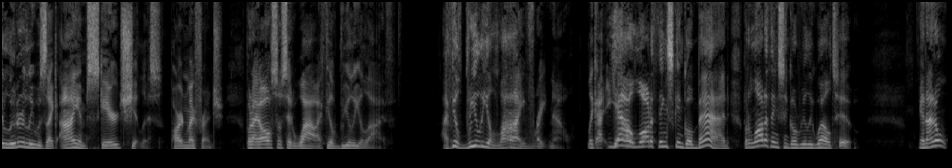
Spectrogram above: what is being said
literally was like, I am scared shitless. Pardon my French. But I also said, wow, I feel really alive. I feel really alive right now. Like, I, yeah, a lot of things can go bad, but a lot of things can go really well too. And I don't,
